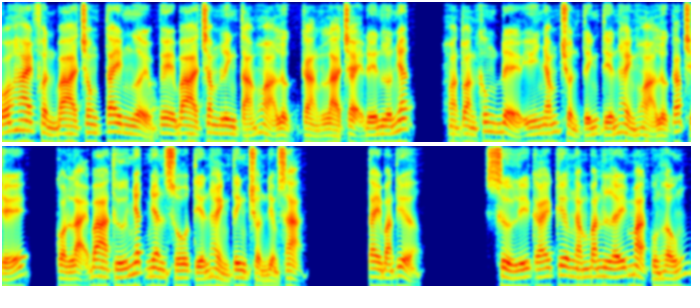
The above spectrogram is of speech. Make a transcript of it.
có 2 phần 3 trong tay người P308 hỏa lực càng là chạy đến lớn nhất, hoàn toàn không để ý nhắm chuẩn tính tiến hành hỏa lực áp chế, còn lại ba thứ nhất nhân số tiến hành tinh chuẩn điểm xạ. Tay bắn tỉa. Xử lý cái kia ngắm bắn lấy mạt cuồng hống,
